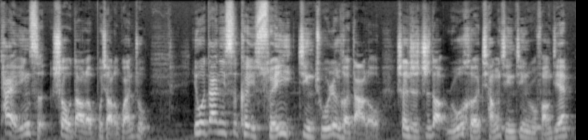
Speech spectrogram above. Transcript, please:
他也因此受到了不小的关注。因为丹尼斯可以随意进出任何大楼，甚至知道如何强行进入房间。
